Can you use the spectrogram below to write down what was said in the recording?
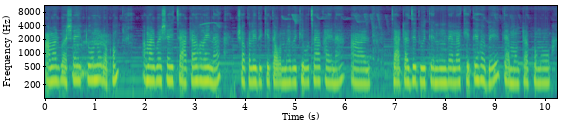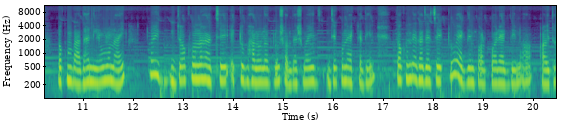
আমার বাসায় একটু অন্যরকম। আমার বাসায় চাটা হয় না। সকালের দিকে তেমনভাবে কেউ চা খায় না। আর চাটা যে দুই তিন বেলা খেতে হবে, তেমনটা কোনো রকম বাধা নিয়মও নাই। ওই যখন হচ্ছে একটু ভালো লাগল সন্ধ্যার সময় যে কোনো একটা দিন, তখন দেখা যাচ্ছে একটু একদিন পর পর একদিন হয়তো,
